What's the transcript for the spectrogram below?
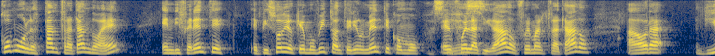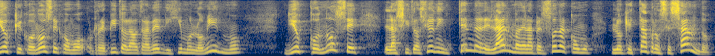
cómo lo están tratando a él en diferentes episodios que hemos visto anteriormente, como Así él fue es. latigado, fue maltratado. Ahora Dios que conoce, como repito la otra vez, dijimos lo mismo, Dios conoce la situación interna del alma de la persona como lo que está procesando.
